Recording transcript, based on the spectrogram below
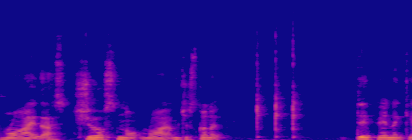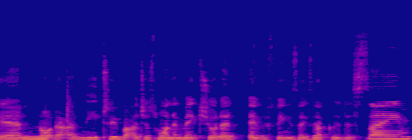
right. That's just not right. I'm just going to dip in again. Not that I need to, but I just want to make sure that everything is exactly the same.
